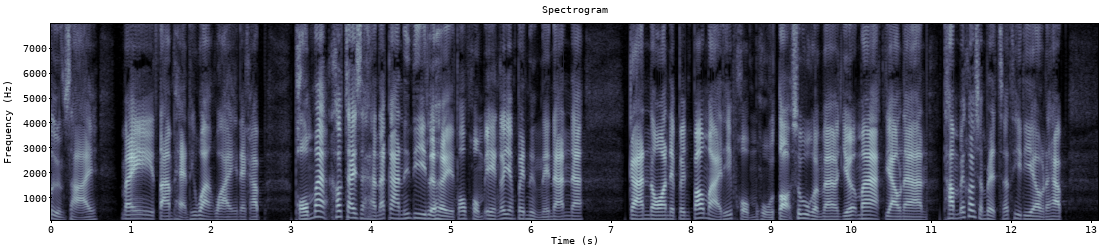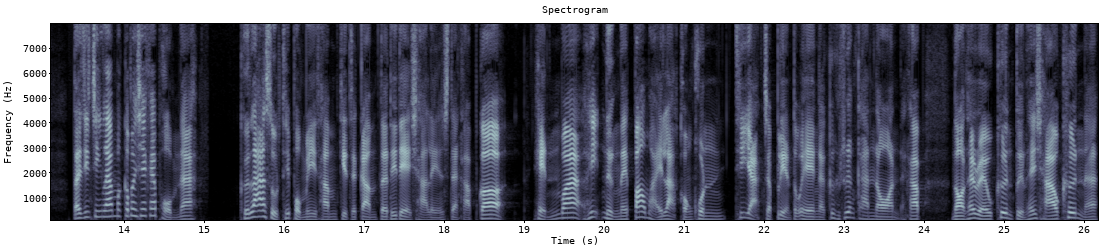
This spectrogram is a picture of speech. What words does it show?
ตื่นสายไม่ตามแผนที่วางไว้นะครับ ผมอะเข้าใจสถานการณ์นี้ดีเลย เพราะผมเองก็ยังเป็นหนึ่งในนั้นนะ การนอนเนี่ยเป็นเป้าหมายที่ผมหูต่อสู้กันมาเยอะมากยาวนานทำไม่ค่อยสำเร็จสักทีเดียวนะครับ แต่จริง ๆ แล้วมันก็ไม่ใช่แค่ผมนะ คือล่าสุดที่ผมมีทำกิจกรรม 30 day challenge นะครับ ก็เห็นว่าเฮ้ยหนึ่งในเป้าหมายหลักของคนที่อยากจะเปลี่ยนตัวเองอะก็คือเรื่องการนอนนะครับ นอนให้เร็วขึ้นตื่นให้เช้าขึ้นนะ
